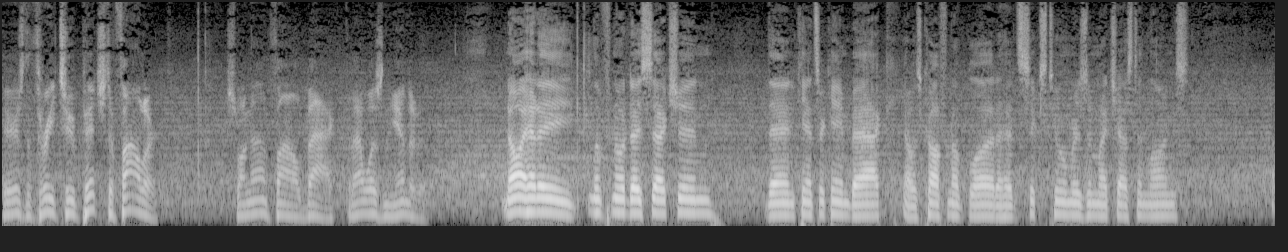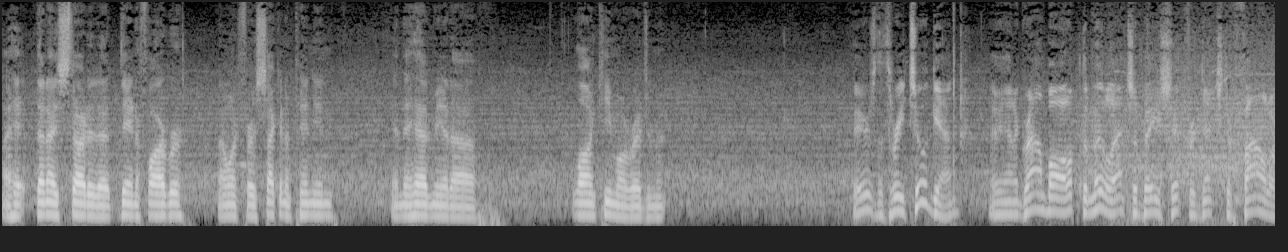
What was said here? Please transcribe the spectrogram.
Here's the 3 2 pitch to Fowler. Swung on, fouled back, but that wasn't the end of it. No, I had a lymph node dissection. Then cancer came back. I was coughing up blood. I had six tumors in my chest and lungs. I hit, then I started at Dana Farber. I went for a second opinion, and they had me at a long chemo regimen. Here's the 3 2 again. And a ground ball up the middle. That's a base hit for Dexter Fowler.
